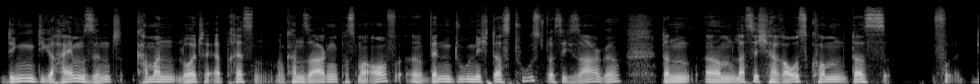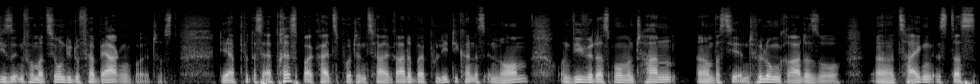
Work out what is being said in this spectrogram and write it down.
Dingen, die geheim sind, kann man Leute erpressen. Man kann sagen, pass mal auf, äh, wenn du nicht das tust, was ich sage, dann ähm, lasse ich herauskommen, dass diese Information, die du verbergen wolltest. Die, das Erpressbarkeitspotenzial gerade bei Politikern ist enorm und wie wir das momentan, äh, was die Enthüllungen gerade so äh, zeigen, ist, dass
